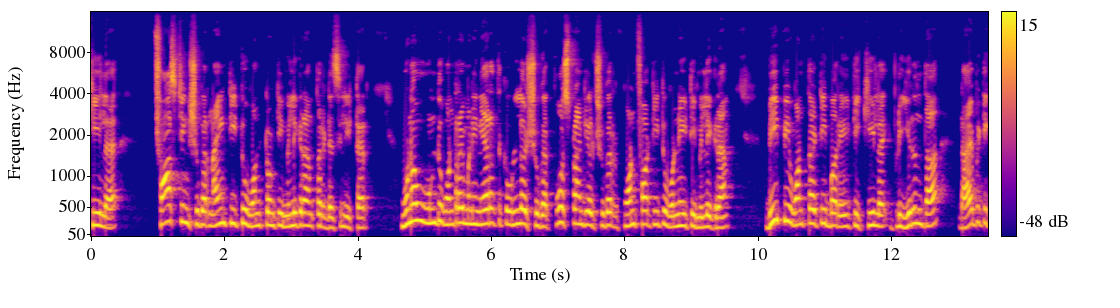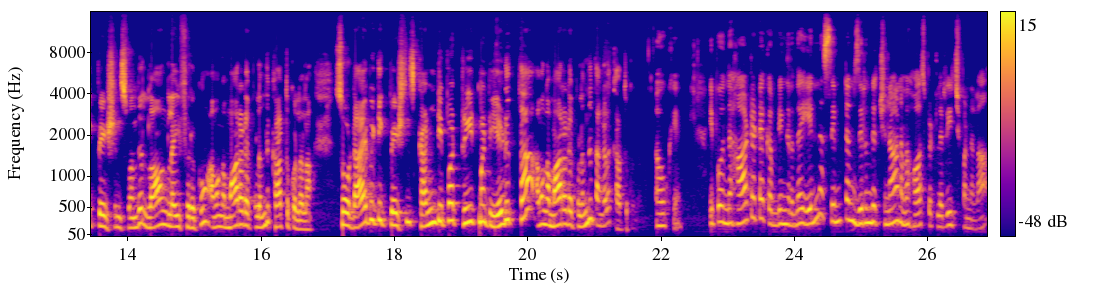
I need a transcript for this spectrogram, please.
கீழே fasting sugar 90 to one twenty milligram per decilitre உணவு உண்டு ஒன்றரை மணி நேரத்துக்கு உள்ள sugar post prandial sugar one forty to one eighty milligram BP one thirty by eighty கீழே இப்படி இருந்தால் டயபெட்டிக் பேஷண்ட்ஸ் வந்து லாங் லைஃப் இருக்கும். அவங்க மாரடைப்புலேருந்து காத்துக்கொள்ளலாம். ஸோ டயபெட்டிக் பேஷண்ட்ஸ் கண்டிப்பாக ட்ரீட்மெண்ட் எடுத்தால் அவங்க மாரடைப்புலேருந்து தங்களை காத்துக்கொள்ளலாம். ஓகே இப்போ இந்த ஹார்ட் அட்டாக் அப்படிங்கறத என்ன சிம்டம்ஸ் இருந்துச்சுன்னா நம்ம ஹாஸ்பிட்டல்ல ரீச் பண்ணலாம்.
